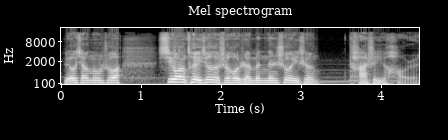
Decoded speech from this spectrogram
刘强东说：“希望退休的时候，人们能说一声他是一个好人。”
